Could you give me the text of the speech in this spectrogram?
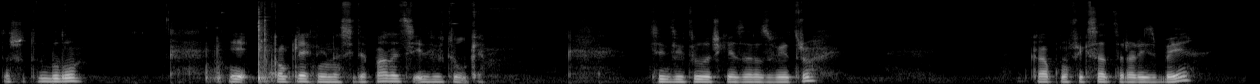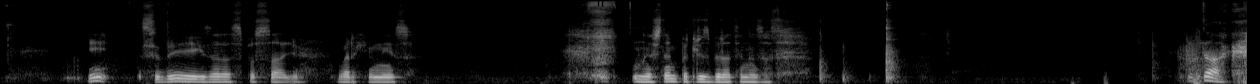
те, що тут було. І комплектний у нас іде палець і дві втулки. Ці дві втулочки я зараз витру. Капну фіксатора різьби. І сюди я їх зараз посадю вверх і вниз. І Почнемо петлю збирати назад. Так,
